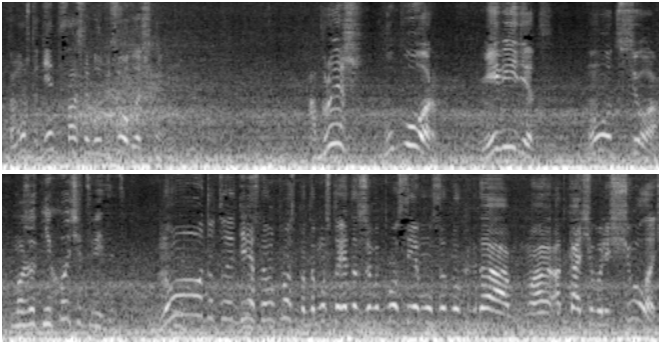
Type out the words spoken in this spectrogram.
потому что день достаточно был безоблачный. А брыж в упор не видит. Ну вот все. Может не хочет видеть? Ну, тут интересный вопрос, потому что этот же вопрос я ему задал, когда а, откачивали щелочь.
